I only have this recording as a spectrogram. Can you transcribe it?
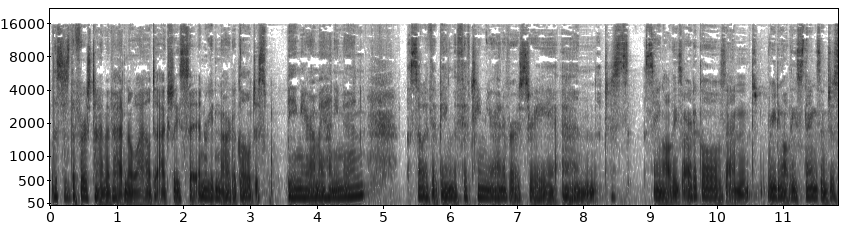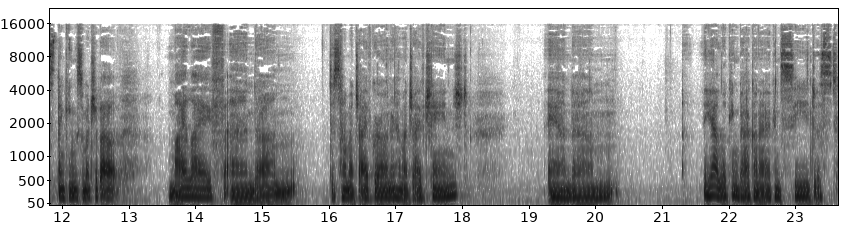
This is the first time I've had in a while to actually sit and read an article just being here on my honeymoon. So, with it being the 15 year anniversary and just seeing all these articles and reading all these things and just thinking so much about my life and um, just how much I've grown and how much I've changed. And um, yeah, looking back on it, I can see just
